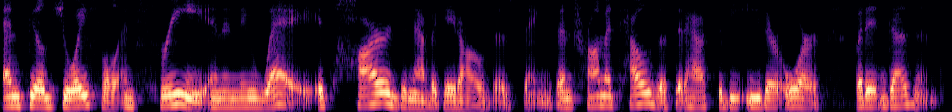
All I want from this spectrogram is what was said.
And feel joyful and free in a new way. It's hard to navigate all of those things. And trauma tells us it has to be either or, but it doesn't.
